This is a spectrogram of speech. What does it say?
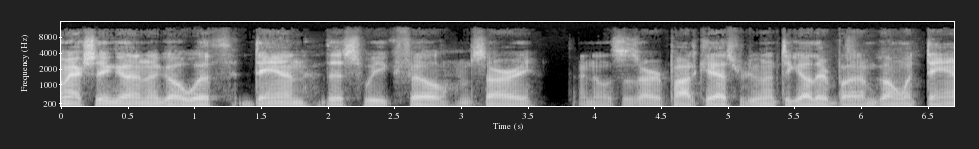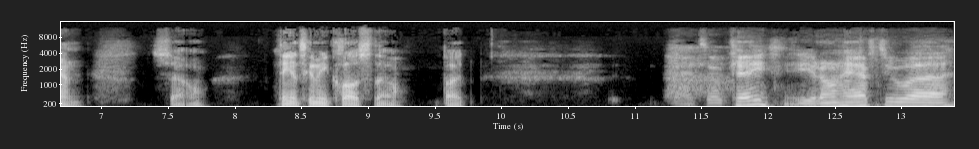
I'm actually gonna go with Dan this week. Phil, I'm sorry. I know this is our podcast. We're doing it together, but I'm going with Dan. So I think it's gonna be close though. But That's okay. You don't have to. Uh,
